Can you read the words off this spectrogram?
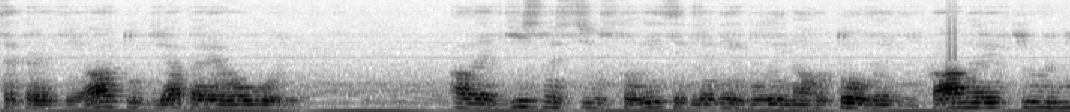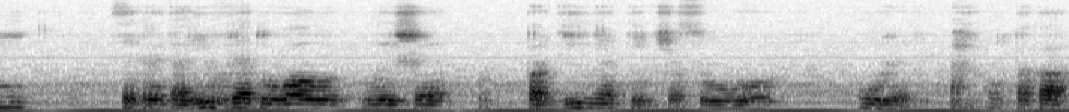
секретаріату для переговорів. Але в дійсності у столиці для них були наготовлені камери в тюрмі, секретарів врятувало лише падіння тимчасового уряду. От така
